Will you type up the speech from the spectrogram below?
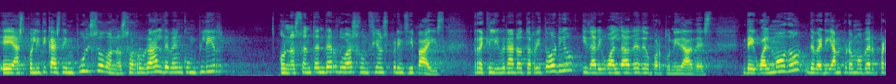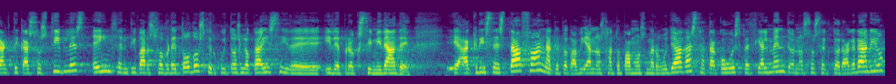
Eh, as políticas de impulso do noso rural deben cumplir o noso entender dúas funcións principais, reequilibrar o territorio e dar igualdade de oportunidades. De igual modo, deberían promover prácticas sostibles e incentivar, sobre todo, os circuitos locais e de, e de proximidade. Eh, a crise estafa, na que todavía nos atopamos mergulladas, atacou especialmente o noso sector agrario,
